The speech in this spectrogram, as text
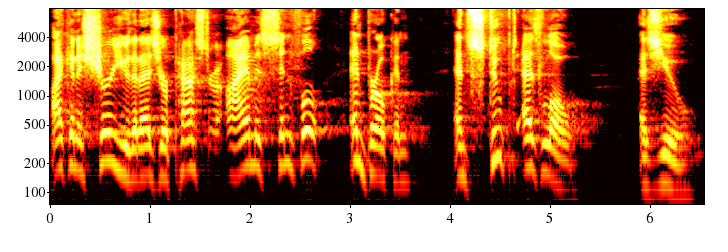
I can assure you that as your pastor, I am as sinful and broken and stooped as low as you.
